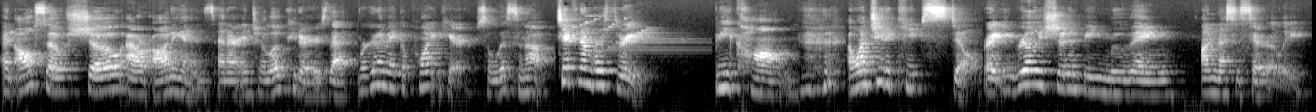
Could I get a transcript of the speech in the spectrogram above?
and also show our audience and our interlocutors that we're gonna make a point here. So listen up. Tip number three be calm. I want you to keep still, right? You really shouldn't be moving unnecessarily.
